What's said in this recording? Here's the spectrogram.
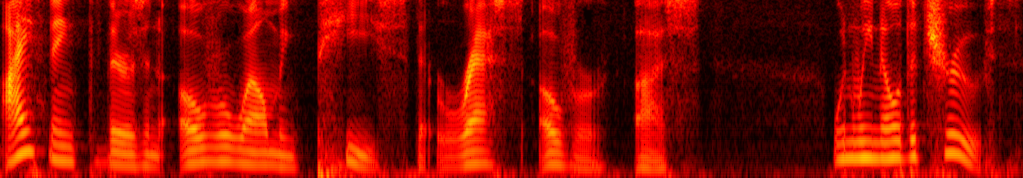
I think that there is an overwhelming peace that rests over us when we know the truth.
